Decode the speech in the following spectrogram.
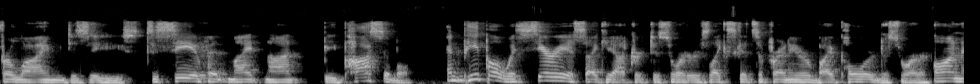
for Lyme disease to see if it might not be possible. And people with serious psychiatric disorders like schizophrenia or bipolar disorder, on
